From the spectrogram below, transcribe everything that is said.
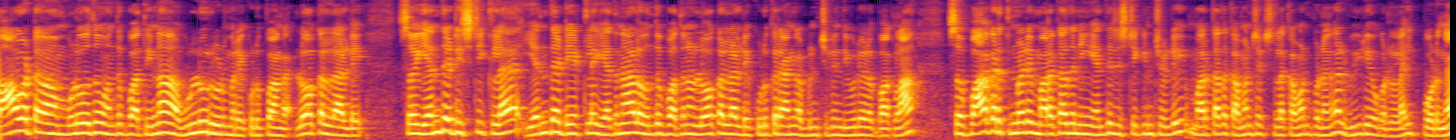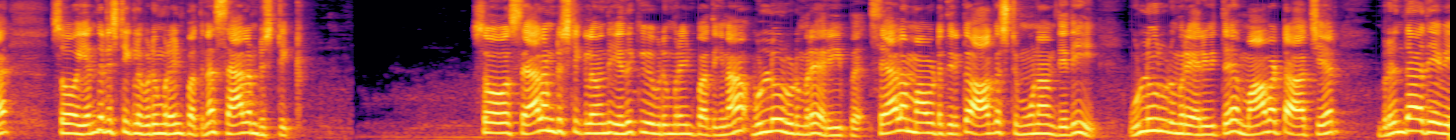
மாவட்டம் முழுவதும் வந்து பார்த்திங்கன்னா உள்ளூர் விடுமுறை கொடுப்பாங்க லோக்கல் ஹாலிடே ஸோ எந்த டிஸ்ட்ரிக்டில் எந்த டேட்டில் எதனால் வந்து பார்த்தோன்னா லோக்கல் ஹாலிடே கொடுக்குறாங்க அப்படின்னு சொல்லி இந்த வீடியோவில் பார்க்கலாம். ஸோ பார்க்குறதுக்கு முன்னாடி மறக்காத நீங்கள் எந்த டிஸ்ட்ரிக்ட்னு சொல்லி மறக்காத கமெண்ட் செக்ஷனில் கமெண்ட் பண்ணுங்கள் வீடியோ லைக் போடுங்க. ஸோ எந்த டிஸ்ட்ரிக்டில் விடுமுறைன்னு பார்த்தீங்கன்னா சேலம் டிஸ்ட்ரிக் ஸோ சேலம் டிஸ்ட்ரிக்டில் வந்து எதுக்கு விடுமுறைன்னு பார்த்தீங்கன்னா உள்ளூர் விடுமுறை அறிவிப்பு. சேலம் மாவட்டத்திற்கு ஆகஸ்ட் மூணாம் தேதி உள்ளூர் விடுமுறை அறிவித்து மாவட்ட ஆட்சியர் பிருந்தாதேவி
